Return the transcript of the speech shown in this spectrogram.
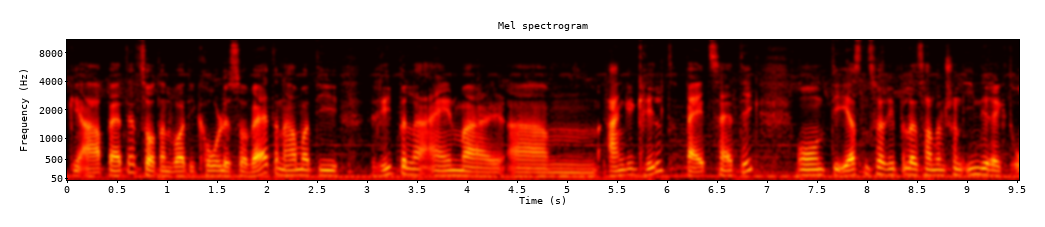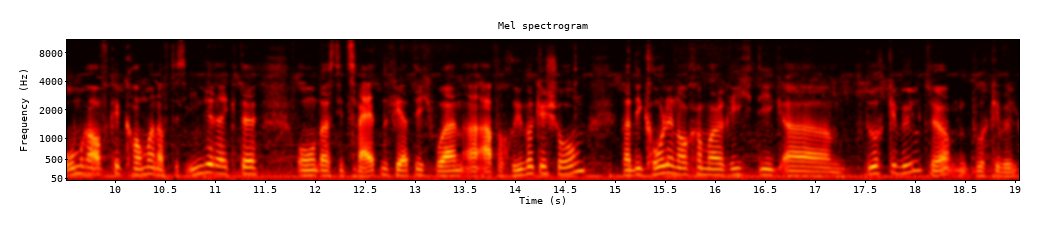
gearbeitet. So, dann war die Kohle soweit. Dann haben wir die Rippeler einmal ähm, angegrillt, beidseitig. Und die ersten zwei Rippeler sind dann schon indirekt oben raufgekommen auf das indirekte. Und als die zweiten fertig waren, äh, einfach rübergeschoben. Dann die Kohle noch einmal richtig äh, durchgewühlt, ja, durchgewühlt,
